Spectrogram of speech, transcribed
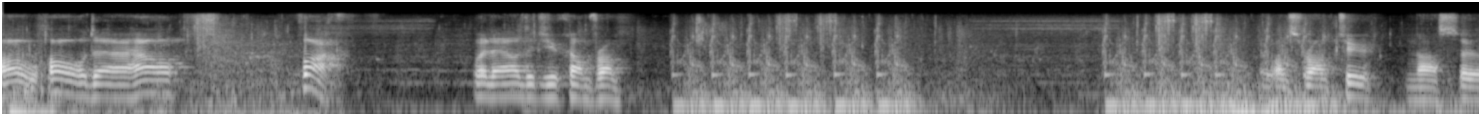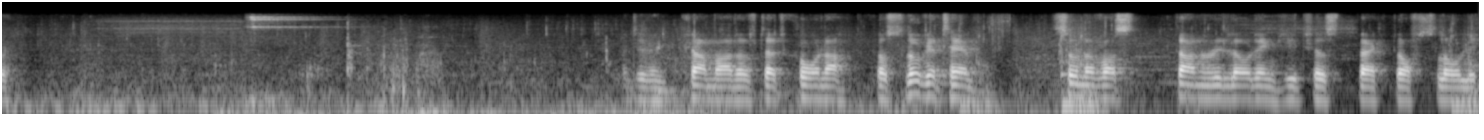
Oh, hold the hell? Fuck! Where the hell did you come from? What's wrong too? No, sir. I didn't come out of that corner. Because look at him. Soon I was done reloading, he just backed off slowly.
